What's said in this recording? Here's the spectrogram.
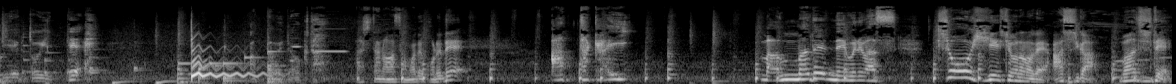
入れといて温めておくと。明日の朝までこれであったかいまんまで眠れます。超冷え性なので足がマジで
